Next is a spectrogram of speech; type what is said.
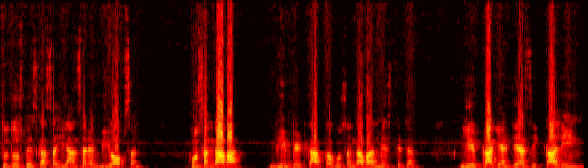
तो दोस्तों इसका सही आंसर है बी ऑप्शन होशंगाबाद। भीम बेटका आपका होशंगाबाद में स्थित है। ये प्रागैतिहासिक कालीन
